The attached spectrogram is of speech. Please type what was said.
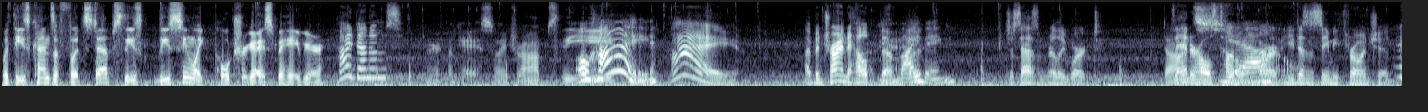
With these kinds of footsteps, these these seem like poltergeist behavior. Hi, Denims. Okay, so I dropped the. Oh, hi! Hi. I've been trying to help them, but Vibing. just hasn't really worked. Dots. Xander Hall's tunneling Yeah. hard. He doesn't see me throwing shit.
